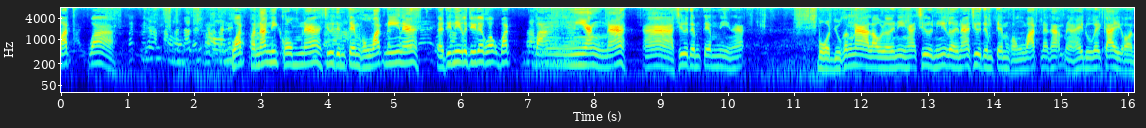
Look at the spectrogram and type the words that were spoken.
วัดว่า วัดพนัสนิคมนะ ชื่อเต็มๆของวัดนี้นะ แต่ที่นี่ก็จะเรียกว่าวัดบางเนียงนะ อ่า ชื่อเต็มๆนี่ฮะโบสถ์อยู่ข้างหน้าเราเลยนี่ฮะ ชื่อนี้เลยนะ ชื่อเต็มๆของวัดนะครับเนี่ยให้ดูใกล้ๆก่อน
